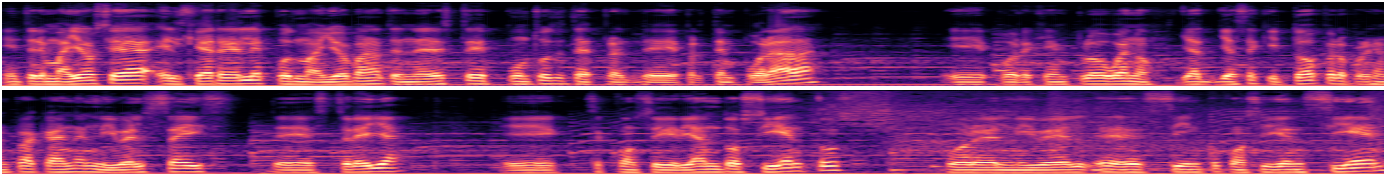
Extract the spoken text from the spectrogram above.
Entre mayor sea el GRL, pues mayor van a tener este puntos de pretemporada eh, por ejemplo, bueno, ya, ya, se quitó, pero por ejemplo acá en el nivel 6 de estrella eh, se conseguirían 200. Por el nivel 5 eh, consiguen 100.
